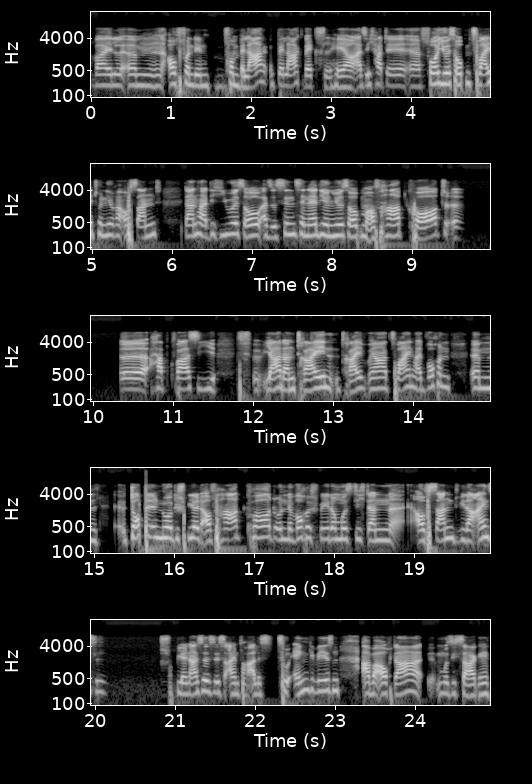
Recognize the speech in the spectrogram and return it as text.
weil ähm, auch von den, vom Belag, Belagwechsel her, also ich hatte äh, vor US Open zwei Turniere auf Sand, dann hatte ich US Open, also Cincinnati und US Open auf Hardcourt, äh, habe quasi ja dann drei, drei ja, zweieinhalb Wochen ähm, doppelt nur gespielt auf Hardcourt und eine Woche später musste ich dann auf Sand wieder einzeln spielen. Also es ist einfach alles zu eng gewesen. Aber auch da muss ich sagen,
